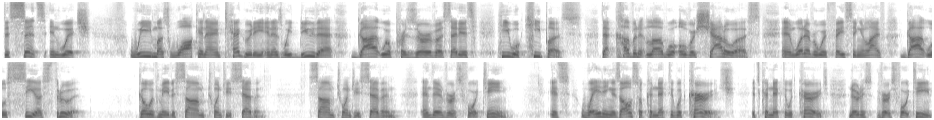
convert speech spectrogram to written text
the sense in which we must walk in our integrity. And as we do that, God will preserve us. That is, He will keep us. That covenant love will overshadow us. And whatever we're facing in life, God will see us through it. Go with me to Psalm 27. Psalm 27 and then verse 14. It's waiting is also connected with courage. It's connected with courage. Notice verse 14.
